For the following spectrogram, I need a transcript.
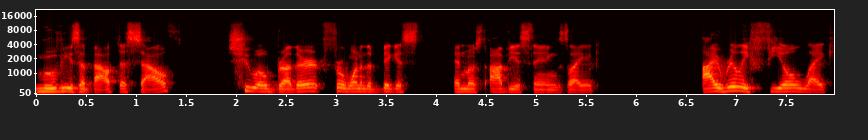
movies about the South to Oh Brother for one of the biggest and most obvious things. Like, I really feel like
